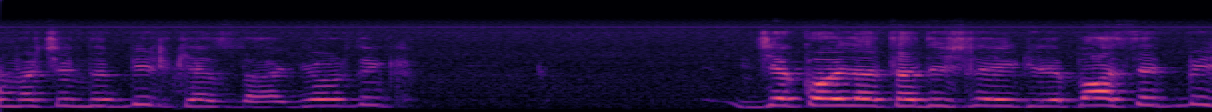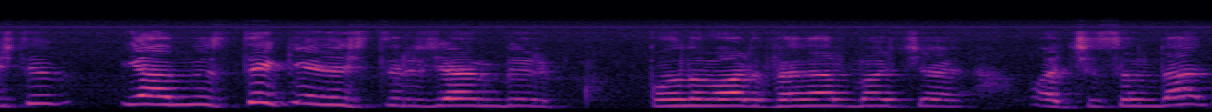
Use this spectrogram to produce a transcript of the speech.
maçında bir kez daha gördük. Ceko ile Tadiş'le ilgili bahsetmiştim. Yalnız tek eleştireceğim bir konu var Fenerbahçe açısından.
